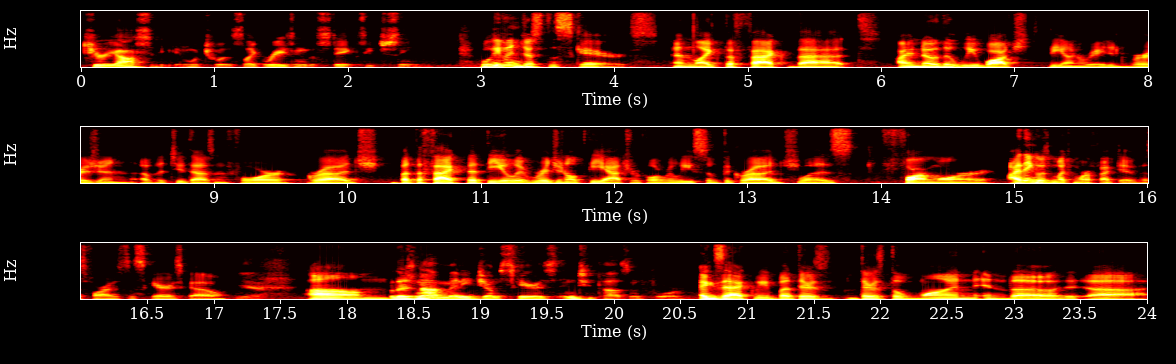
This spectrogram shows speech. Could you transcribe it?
curiosity and which was like raising the stakes each scene. Well, even just the scares and like the fact that I know that we watched the unrated version of the 2004 Grudge, but the fact that the original theatrical release of The Grudge was far more, I think it was much more effective as far as the scares go. Yeah. Um, But there's not many jump scares in 2004. Exactly, but there's there's the one in the uh,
